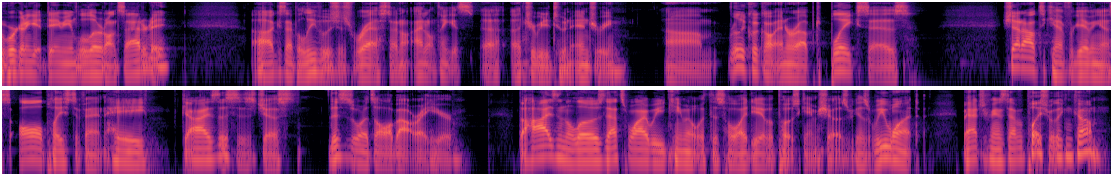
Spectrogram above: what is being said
we're going to get Damian Lillard on Saturday because uh, I believe it was just rest. I don't I don't think it's uh, attributed to an injury. Um, really quick, I'll interrupt. Blake says, "Shout out to Kev for giving us all placed event. Hey guys, this is just this is what it's all about right here. The highs and the lows. That's why we came up with this whole idea of a post game show is because we want Magic fans to have a place where they can come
